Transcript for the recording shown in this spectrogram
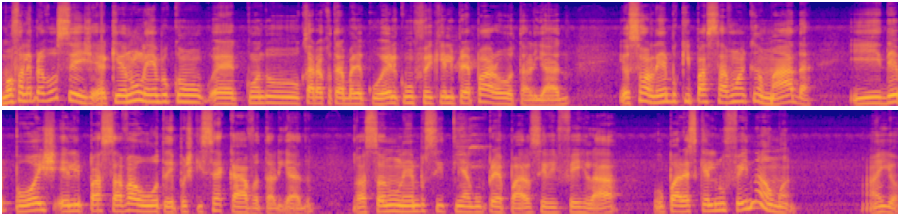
Como eu falei pra vocês, é que eu não lembro com, é, quando o cara que eu trabalhei com ele, como foi que ele preparou, tá ligado? Eu só lembro que passava uma camada e depois ele passava outra, depois que secava, tá ligado? Eu só não lembro se tinha algum preparo, se ele fez lá ou parece que ele não fez não, mano. Aí, ó.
